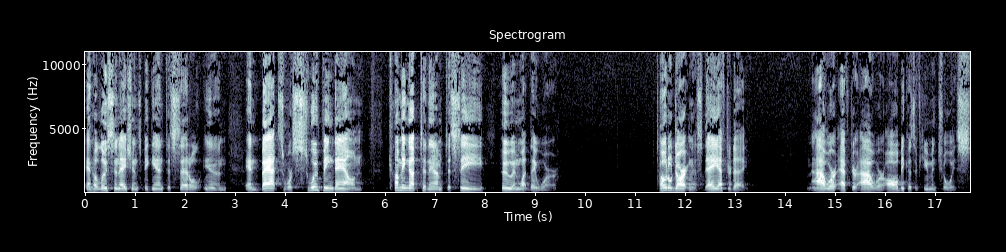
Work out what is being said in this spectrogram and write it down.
and hallucinations began to settle in. And bats were swooping down, coming up to them to see who and what they were. Total darkness, day after day, hour after hour, all because of human choice.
